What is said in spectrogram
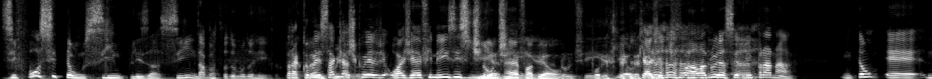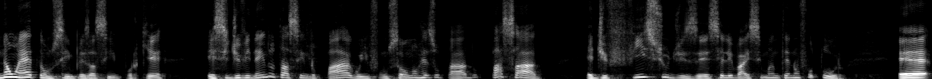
Se fosse tão simples assim, Tava todo mundo rico. para começar, que acho que o AGF nem existia, Não né, tinha, Fabião? não tinha. Porque o que a gente fala não ia servir para nada. Então, é, não é tão simples assim, porque esse dividendo está sendo pago em função do resultado passado. É difícil dizer se ele vai se manter no futuro. É,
